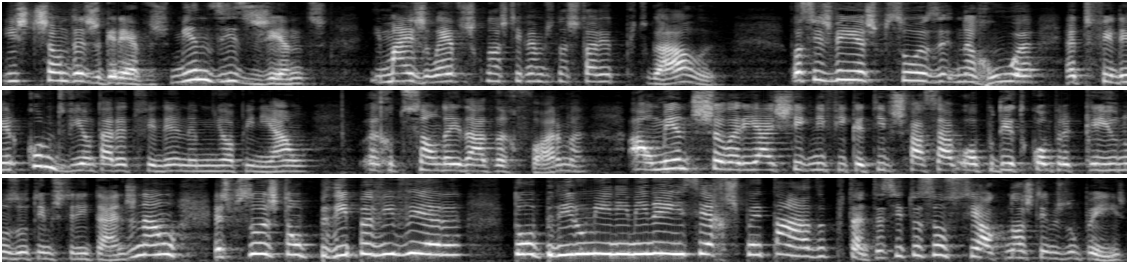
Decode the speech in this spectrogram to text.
isto são das greves menos exigentes e mais leves que nós tivemos na história de Portugal. Vocês veem as pessoas na rua a defender, como deviam estar a defender, na minha opinião, a redução da idade da reforma? Aumentos salariais significativos face ao poder de compra que caiu nos últimos 30 anos? Não. As pessoas estão a pedir para viver. Estão a pedir o mínimo e nem isso é respeitado. Portanto, a situação social que nós temos no país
